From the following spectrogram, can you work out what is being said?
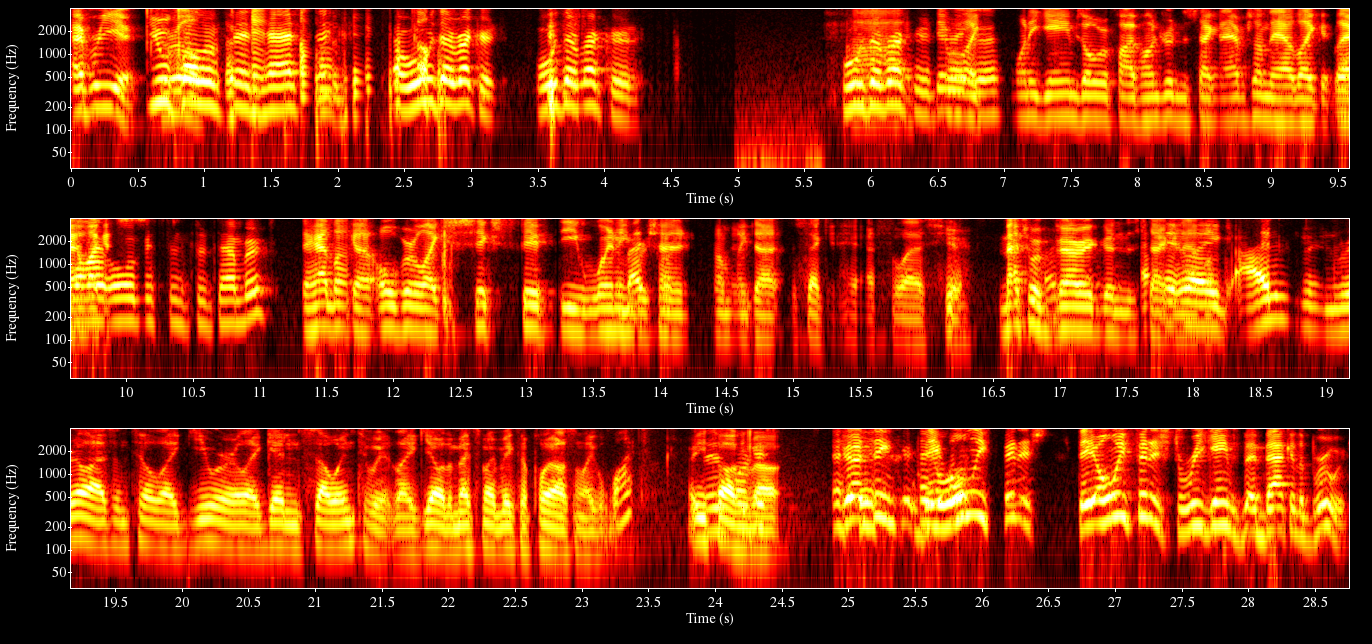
Every year. You were calling them fantastic. Or what was that record? What was that record? What was their Uh, record? They were like Tanga? 20 games over 500 in the second half or something. They had like they had like a, August, and September. they had like a over like 650 winning Mets were- percentage, something like that. The second half last year. Mets were very good in the I, second half. like I didn't even realize until like you were like getting so into it. Like, yo, the Mets might make the playoffs. I'm like, what? Are you They talking fucking- about? Yeah, I think they only finished they only finished three games back of the Brewers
